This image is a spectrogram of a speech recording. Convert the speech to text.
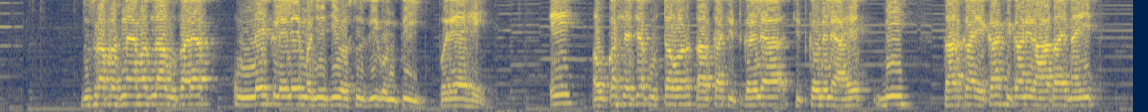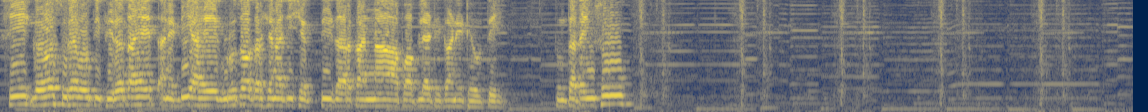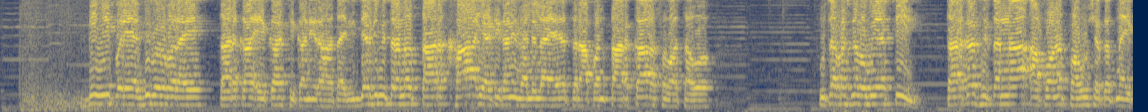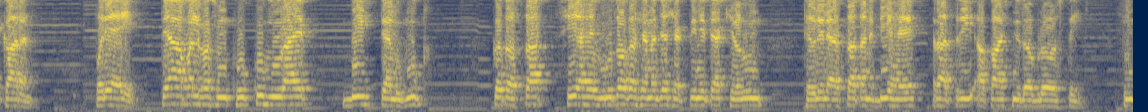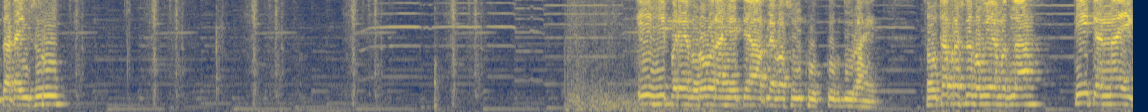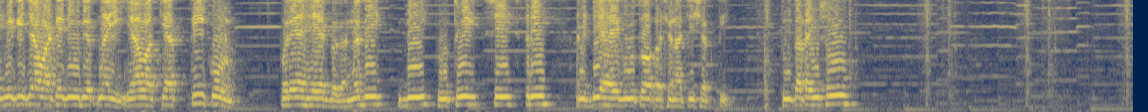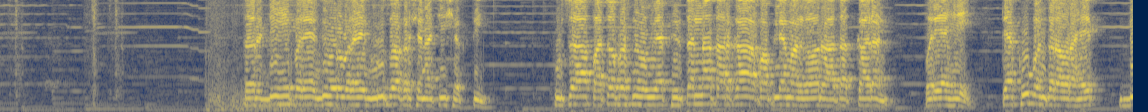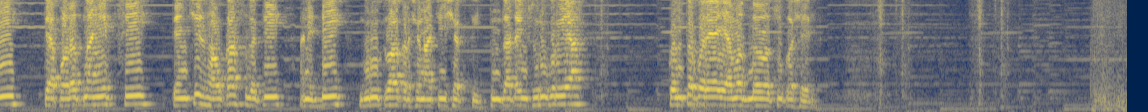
दुसरा प्रश्न यामधला. उतार्यात उल्लेखलेले मजेची वस्तुस्थिती कोणती? पर्याय आहे ए. अवकाशाच्या पृष्ठावर तारका चिटकल्या चिटकवलेल्या आहेत. बी. तारका एकाच ठिकाणी राहत आहे नाहीत. सी. ग्रह सूर्याभोवती फिरत आहेत. आणि डी आहे गुरुत्वाकर्षणाची शक्ती तारकांना आपापल्या ठिकाणी ठेवते. तुमचा टाइम सुरू. बी हे पर्याय अगदी बरोबर आहे. तारका एका ठिकाणी राहत आहेत. विद्यार्थी मित्रांनो तारखा या ठिकाणी झालेला आहे. तर आपण तारका असं वाचावं. पुढचा प्रश्न बघूया. तीन. तारका फिरताना आपण पाहू शकत नाही. कारण? पर्याय त्या आपल्यापासून खूप खूप दूर आहेत. बी. त्या लुकलुकत असतात. सी आहे गुरुत्वाकर्षणाच्या शक्तीने त्या खेळून ठेवलेल्या असतात. आणि डी आहे रात्री आकाश निरभ्र असते. तुमचा टाइम सुरू. दोन्ही पर्याय बरोबर आहे त्या आपल्यापासून खूप खूप दूर आहेत. चौथा प्रश्न बघूया यामधला ती त्यांना एकमेकीच्या वाटेत येऊ देत नाही. या वाक्यात ती कोण? पर्याय हे आहेत बघा. नदी बी पृथ्वी सी स्त्री आणि डी आहे गुरुत्वाकर्षणाची शक्ती. तुमचा टाइम सुरू. तर डी हे पर्याय अगदी बरोबर आहे गुरुत्वाकर्षणाची शक्ती. पुढचा पाचवा प्रश्न बघूया. फिरताना तारका आपापल्या मार्गावर राहतात. कारण पर्याय हे त्या खूप अंतरावर आहेत. बी त्या पडत नाहीत. सी त्यांची सावकाश गती आणि डी गुरुत्वाकर्षणाची शक्ती. तुमचा टाइम सुरू करूया. कोणतं पर्याय यामधलं अचूक असेल?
